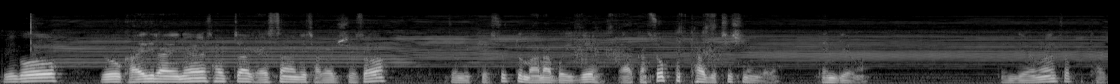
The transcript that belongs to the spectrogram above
그리고 요 가이드라인을 살짝 엘상하게 잡아주셔서 좀 이렇게 숱도 많아 보이게 약간 소프트하게 치시는 거예요. 댄디형은. 댄디형은 소프트하게.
